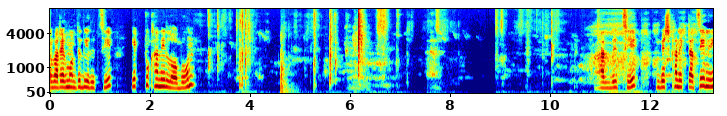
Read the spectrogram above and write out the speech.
এবার এর মধ্যে দিয়ে দিচ্ছি একটুখানি লবণ। আর দিচ্ছি। বেশ খানিকটা চিনি।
